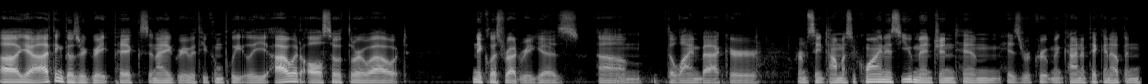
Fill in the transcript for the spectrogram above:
Uh, yeah, I think those are great picks, and I agree with you completely. I would also throw out Nicholas Rodriguez, um, the linebacker from St. Thomas Aquinas. You mentioned him, his recruitment kind of picking up in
